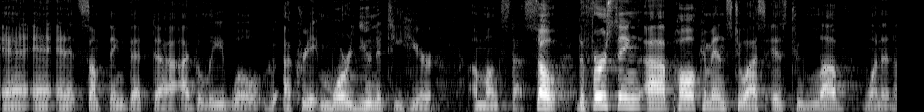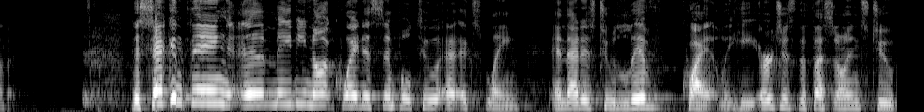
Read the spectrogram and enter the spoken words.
and, and it's something that uh, I believe will uh, create more unity here amongst us. So, the first thing uh, Paul commends to us is to love one another. The second thing, uh, maybe not quite as simple to uh, explain, and that is to live quietly. He urges the Thessalonians to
